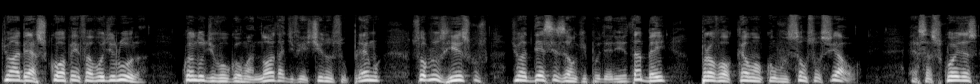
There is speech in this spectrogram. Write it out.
de um habeas corpus em favor de Lula, quando divulgou uma nota advertindo o Supremo sobre os riscos de uma decisão que poderia também provocar uma convulsão social. Essas coisas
